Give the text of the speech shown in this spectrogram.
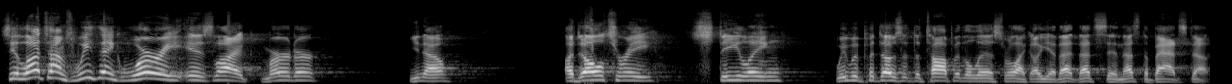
See, a lot of times we think worry is like murder, you know, adultery, stealing. We would put those at the top of the list. We're like, oh, yeah, that, that's sin. That's the bad stuff.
